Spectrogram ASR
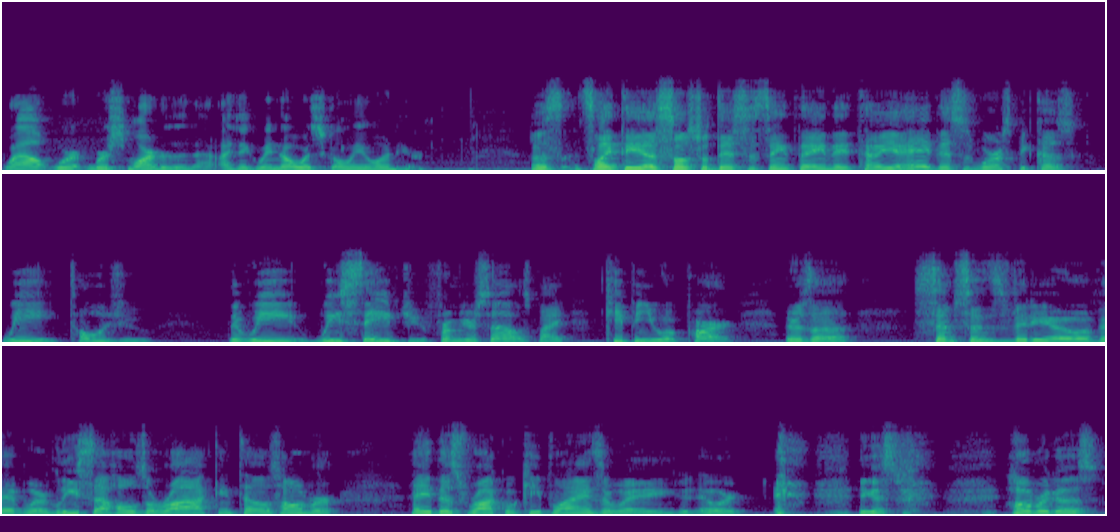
Well, we're we're smarter than that. I think we know what's going on here. It's like the uh, social distancing thing. They tell you, "Hey, this is worse because we told you that we we saved you from yourselves by keeping you apart." There's a Simpsons video of it where Lisa holds a rock and tells Homer, "Hey, this rock will keep lions away." Or he goes, Homer goes,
